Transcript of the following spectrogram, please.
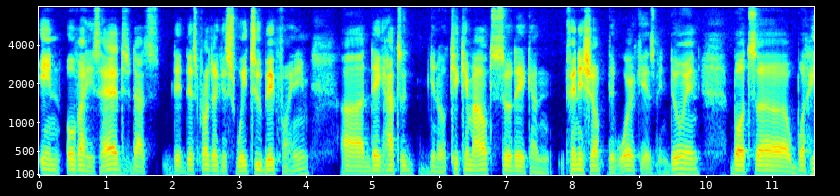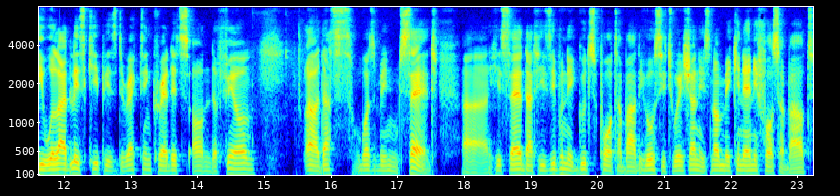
in over his head. that this project is way too big for him. Uh, they had to, you know, kick him out so they can finish up the work he has been doing. But uh, but he will at least keep his directing credits on the film uh, that's what's been said. Uh, he said that he's even a good sport about the whole situation. He's not making any fuss about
